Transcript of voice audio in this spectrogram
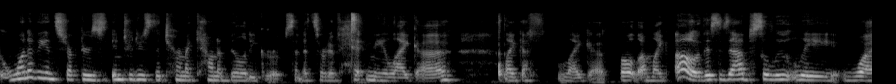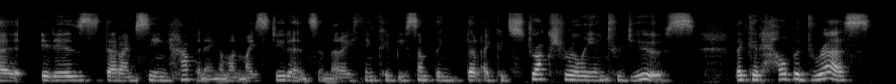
one of the instructors introduced the term accountability groups and it sort of hit me like a like a like a bolt. I'm like oh this is absolutely what it is that i'm seeing happening among my students and that i think could be something that i could structurally introduce that could help address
